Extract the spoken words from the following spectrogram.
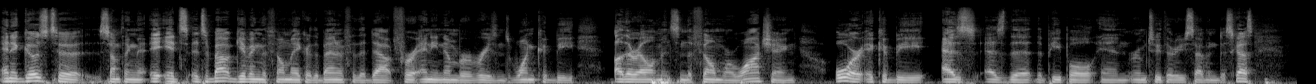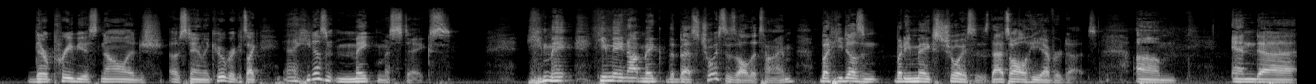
And it goes to something that it's it's about giving the filmmaker the benefit of the doubt for any number of reasons. One could be other elements in the film we're watching, or it could be as as the the people in room 237 discuss their previous knowledge of Stanley Kubrick. It's like eh, he doesn't make mistakes. He may he may not make the best choices all the time, but he doesn't. But he makes choices. That's all he ever does. Um, and uh,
